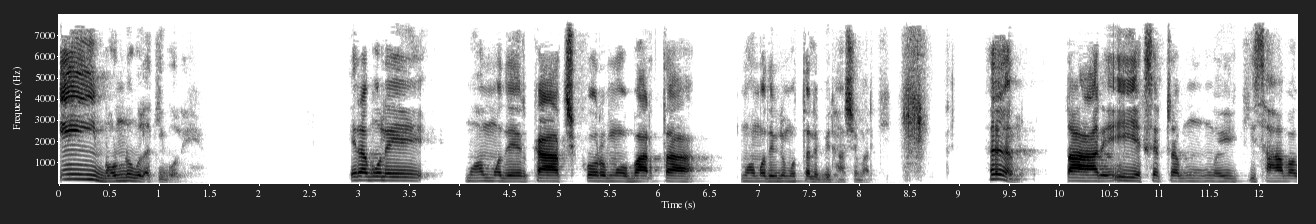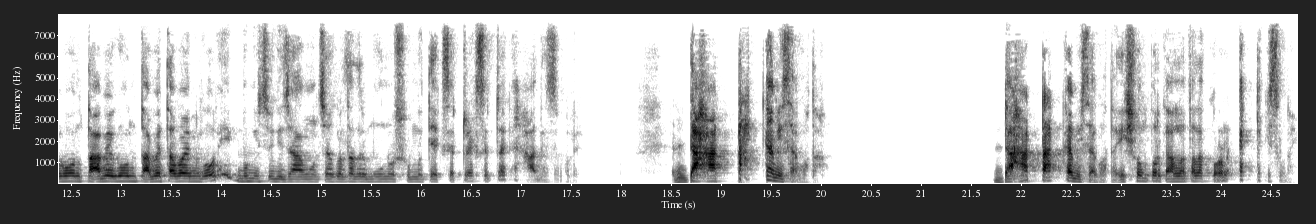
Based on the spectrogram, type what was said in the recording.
এই বন্ডগুলা কি বলে? এরা বলে মোহাম্মদের কাজ, কর্ম, বার্তা মোহাম্মদ ইবনে মুত্তালিব বিন হাসিম আর কি। হ্যাঁ তার এই এক্সেট্রা এই কি সাহাবাগণ, তাবেগণ তাবে তাবাইনগণ এই বুগি সুগি যা মন চায় তাদের মৌন সমিতি এক্সেট্রা এক্সেট্রাকে হাদিস বলে। ডাহা টাটকা মিশা কথা। ডাহা টাটকা মিশা কথা। এই সম্পর্কে আল্লাহ তালা কোরআন একটা কিছু নাই।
